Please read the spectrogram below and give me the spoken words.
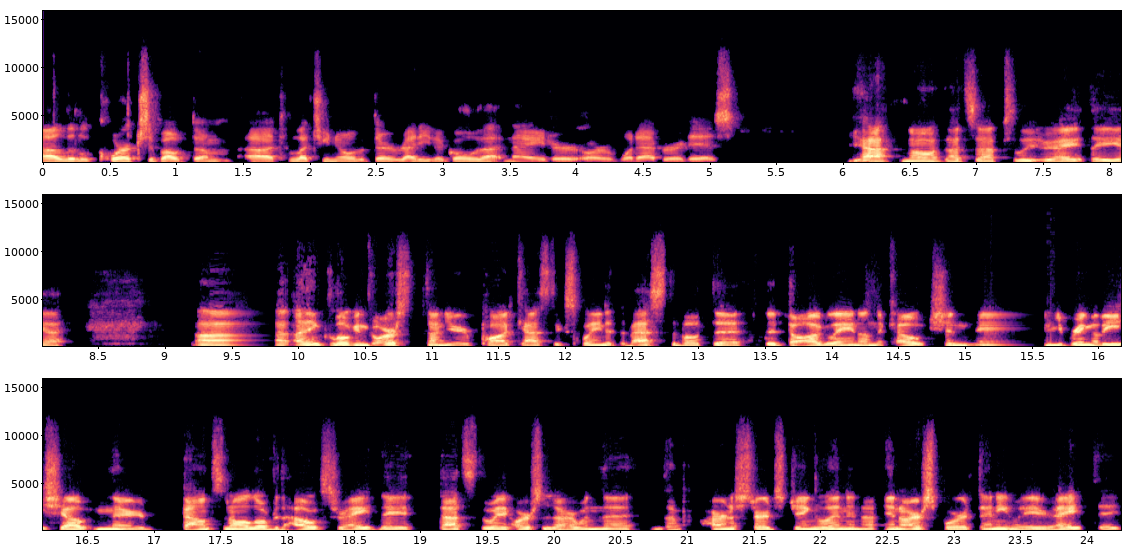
uh, little quirks about them uh, to let you know that they're ready to go that night or, or whatever it is. Yeah, no, that's absolutely right. They, uh, I think Logan Gorst on your podcast explained it the best about the the dog laying on the couch and, and you bring a leash out and they're bouncing all over the house, right? They that's the way horses are when the the harness starts jingling in in our sport anyway, right? They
